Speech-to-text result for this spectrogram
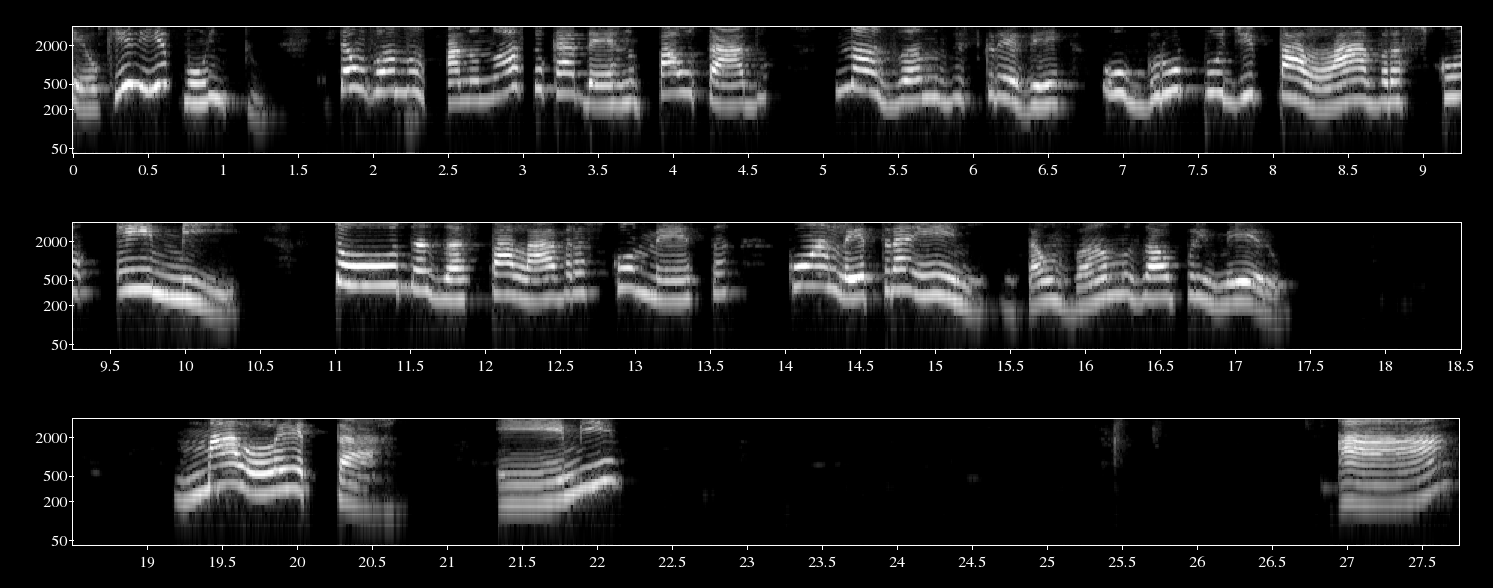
Eu queria muito. Então, vamos lá no nosso caderno pautado, nós vamos escrever o grupo de palavras com M. Todas as palavras começam com a letra M. Então, vamos ao primeiro. Maleta. M. A.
